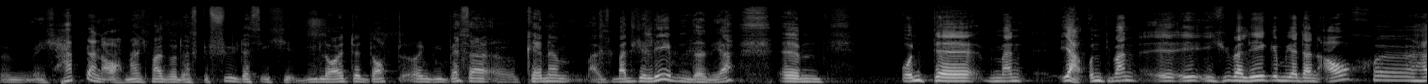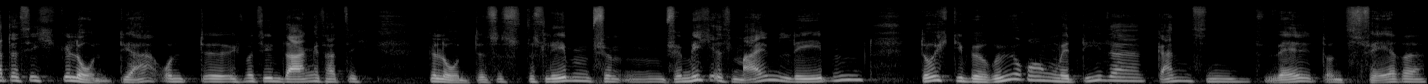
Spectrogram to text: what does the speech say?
ähm, ich habe dann auch manchmal so das Gefühl, dass ich die Leute dort irgendwie besser äh, kenne als manche Lebenden. Ja? Ähm, und äh, man ja, und man, äh, ich überlege mir dann auch, äh, hat es sich gelohnt, ja. Und äh, ich muss Ihnen sagen, es hat sich gelohnt. Das ist das Leben für, für mich ist mein Leben durch die Berührung mit dieser ganzen Welt und Sphäre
